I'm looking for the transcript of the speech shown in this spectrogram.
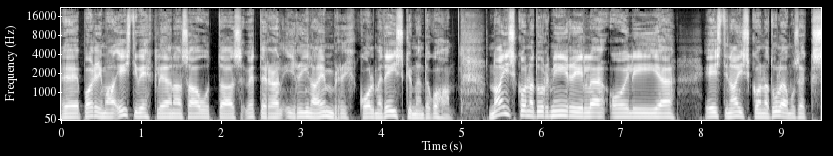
Äh, parima Eesti vehklejana saavutas veteran Irina Embrich kolmeteistkümnenda koha. naiskonna-turniiril oli äh, Eesti naiskonna tulemuseks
